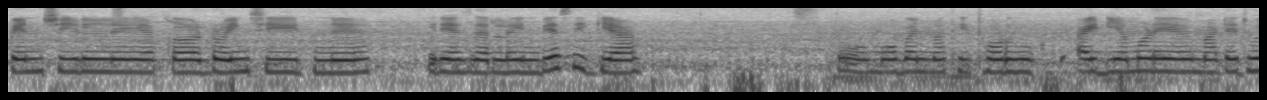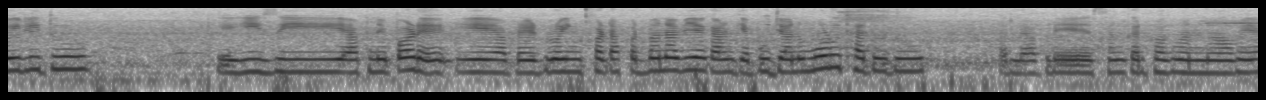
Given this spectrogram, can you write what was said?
પેન્સિલ ને એક ડ્રોઈંગ શીટ ને ઇરેઝર લઈને બેસી ગયા. તો મોબાઈલમાંથી થોડુંક આઈડિયા મળે માટે જોઈ લીધું. કે ઇઝી આપને પડે. એ આપણે ડ્રોઈંગ ફટાફટ બનાવીએ કારણ કે પૂજાનું મોડું થતું હતું. એટલે આપણે શંકર ભગવાનના હવે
